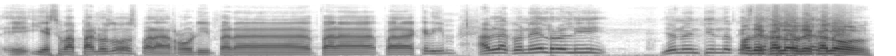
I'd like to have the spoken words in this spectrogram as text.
eh, y ese va para los dos, para Rolly y para, para, para Karim. Habla con él, Rolly. Yo no entiendo qué No, está déjalo, pasando déjalo.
